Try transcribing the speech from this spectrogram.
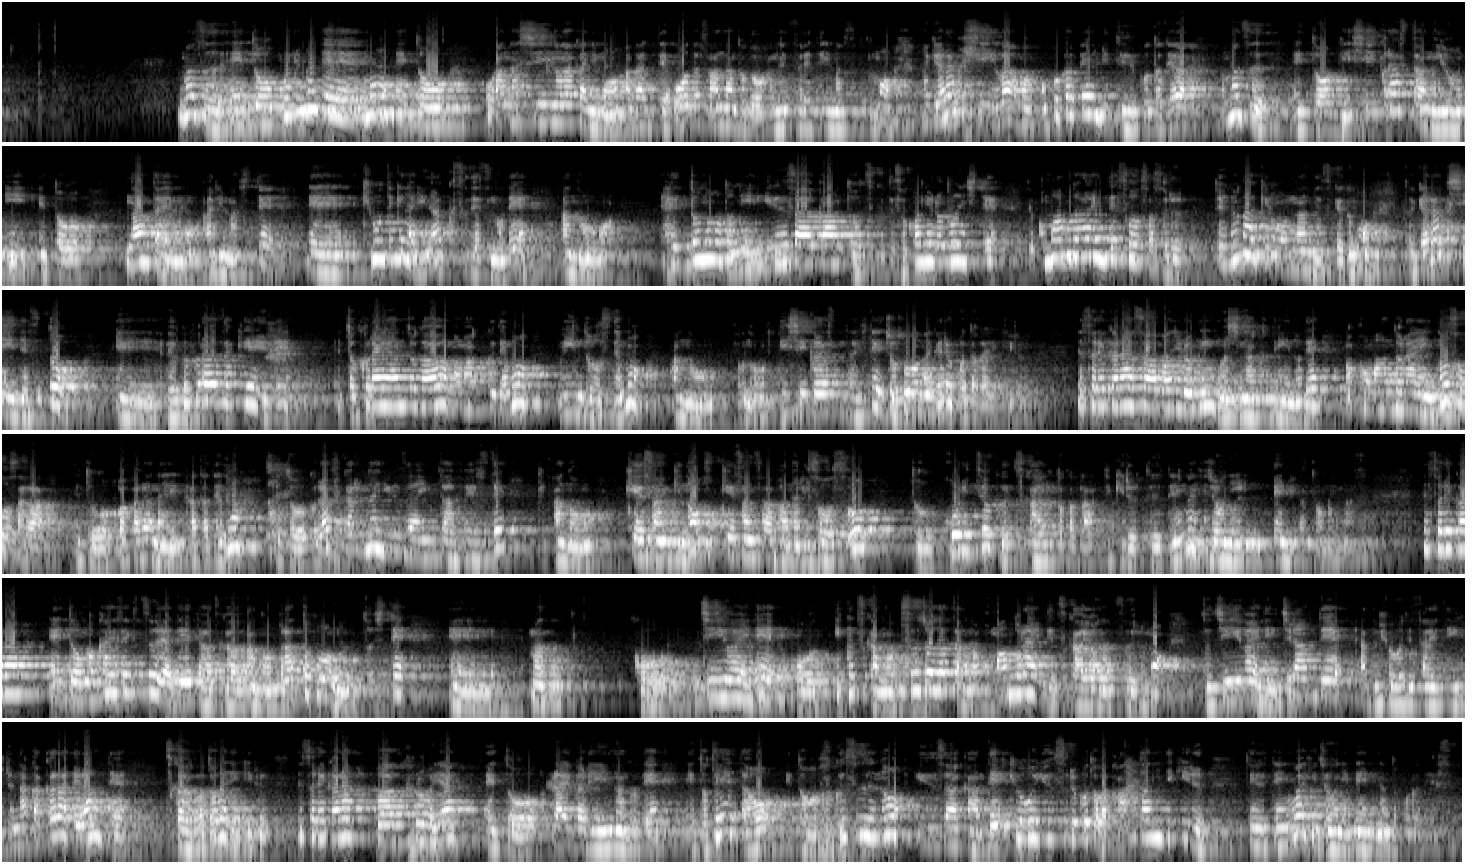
まず、えーと、これまでも、えーと、お話の中にも上がって太田さんなどがお話しされていますけども、まあ、ギャラクシーは、まあ、ここが便利ということではまず、えーと、PC クラスターのように、えー、と何台もありましてで基本的には Linux ですのであのヘッドノードにユーザーアカウントを作ってそこにログインしてでコマンドラインで操作するというのが基本なんですけども Galaxy ですとえー、ウェブブラウザ経由で、えっと、クライアント側は、Mac でも Windows でもあのその PC クラスに対して助走を投げることができる。でそれからサーバーにログインをしなくていいので、まあ、コマンドラインの操作が、えっと、わからない方でも、えっと、グラフィカルなユーザーインターフェースであの計算機の計算サーバーのリソースを、と、効率よく使うことができるという点が非常に便利だと思います。でそれから、えーとまあ、解析ツールやデータを扱うあのプラットフォームとして、えーまあ、こう GUI でこういくつかの通常だったらのコマンドラインで使うようなツールも GUI で一覧であの表示されている中から選んで使うことができる。でそれからワークフローや、えっと、ライバリーなどで、えっと、データを、えっと、複数のユーザー間で共有することが簡単にできるという点は非常に便利なところです。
